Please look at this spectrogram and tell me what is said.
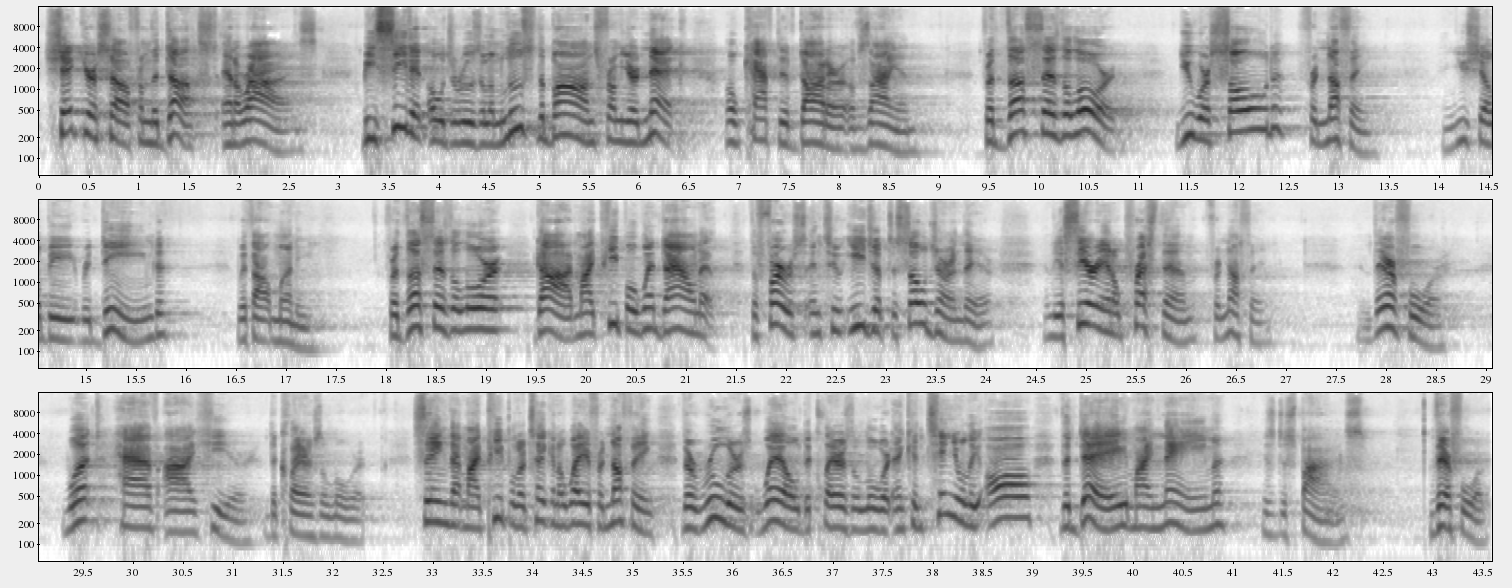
Shake yourself from the dust and arise. Be seated, O Jerusalem. Loose the bonds from your neck O captive daughter of Zion. For thus says the Lord, You were sold for nothing, and you shall be redeemed without money. For thus says the Lord God, My people went down at the first into Egypt to sojourn there, and the Assyrian oppressed them for nothing. And therefore, what have I here, declares the Lord? Seeing that my people are taken away for nothing, their rulers well, declares the Lord, and continually all the day my name is despised. Therefore,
